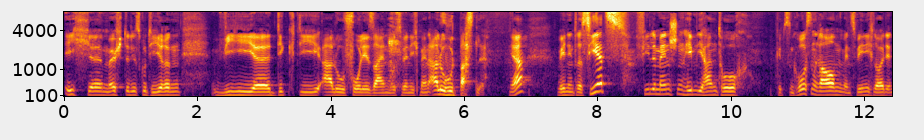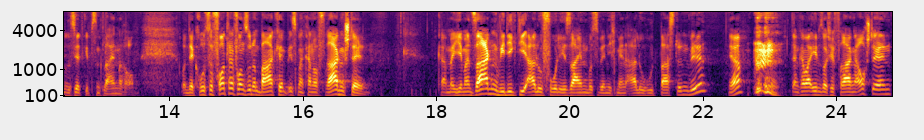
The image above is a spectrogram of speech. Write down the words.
ich äh, möchte diskutieren, wie äh, dick die Alufolie sein muss, wenn ich mir einen Aluhut bastle. Ja? Wen interessiert's? Viele Menschen heben die Hand hoch. Gibt es einen großen Raum? Wenn es wenig Leute interessiert, gibt es einen kleinen Raum. Und der große Vorteil von so einem Barcamp ist, man kann auch Fragen stellen. Kann mir jemand sagen, wie dick die Alufolie sein muss, wenn ich mir einen Aluhut basteln will? Ja? Dann kann man eben solche Fragen auch stellen.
